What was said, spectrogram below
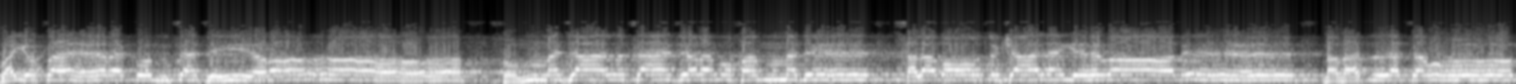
و یطهرکم ثم جعلت أجر محمد صلواتك عليه وآله مودتهم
